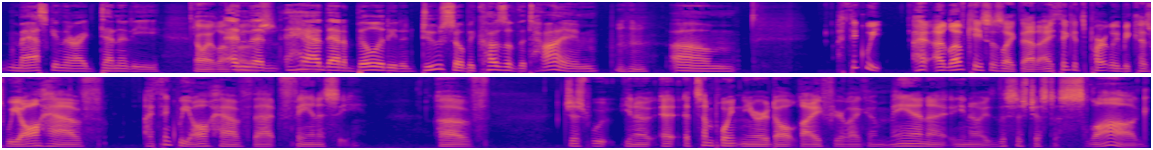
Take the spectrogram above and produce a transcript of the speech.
masking their identity Oh, I love and those. that had that ability to do so because of the time. hmm Um, I think we. I, I love cases like that. I think it's partly because we all have. I think we all have that fantasy of just you know at, at some point in your adult life you're like oh man I, you know this is just a slog.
